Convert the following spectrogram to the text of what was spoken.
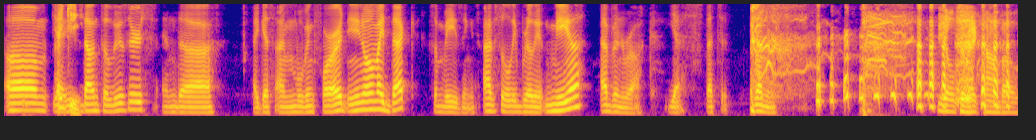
Um, yeah, Mikey. he's down to losers, and uh, I guess I'm moving forward. And you know my deck? It's amazing. It's absolutely brilliant. Mia, Ebon Rock. Yes, that's it. Runners. The ultimate combo.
